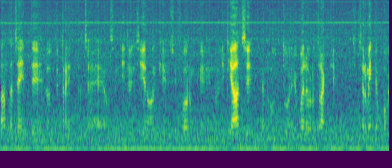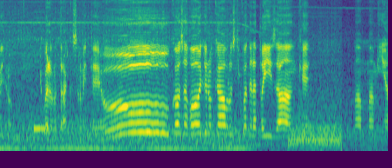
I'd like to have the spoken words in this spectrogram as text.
tanta gente lo deprezza, cioè ho sentito in giro anche sui forum che non gli piace, è brutto, uguale a Eurotrack che sinceramente è un po' vero, uguale a Eurotrack solamente oh cosa vogliono cavolo sti qua della paesa anche, mamma mia,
